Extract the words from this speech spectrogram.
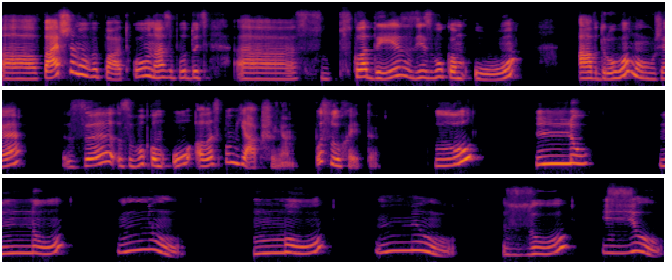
в першому випадку у нас будуть склади зі звуком У, а в другому вже з звуком У, але з пом'якшенням. Послухайте. Лу, лю, ну, ню, му, мю, зу, зю.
